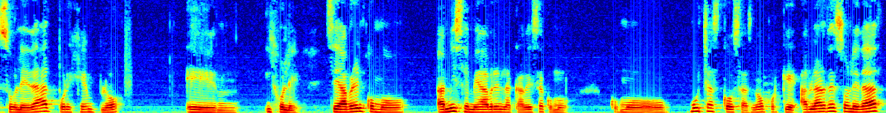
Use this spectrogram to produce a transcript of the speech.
soledad, por ejemplo, em, híjole, se abren como, a mí se me abren la cabeza como muchas cosas, ¿no? Porque hablar de soledad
